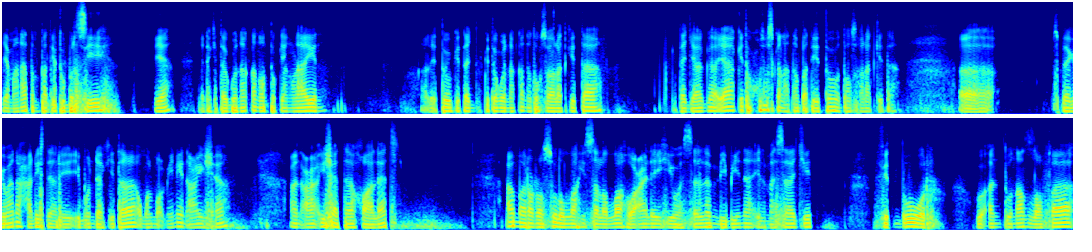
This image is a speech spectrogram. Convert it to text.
Yang mana tempat itu bersih ya tidak kita gunakan untuk yang lain. Hal itu kita kita gunakan untuk sholat kita kita jaga ya kita khususkanlah tempat itu untuk sholat kita. Uh, sebagaimana hadis dari ibunda kita Ummul Mukminin Aisyah an Aisyah qalat amara Rasulullah sallallahu alaihi wasallam bibina il masajid fit dur wa an tunazzafa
